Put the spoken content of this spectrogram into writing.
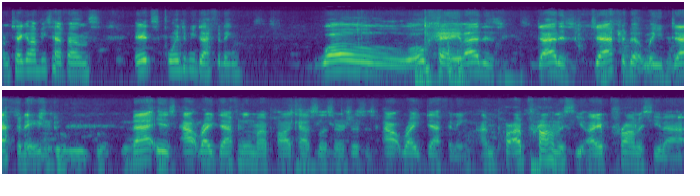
I'm taking off these headphones. It's going to be deafening. Whoa. Okay, that is that is definitely deafening. That is outright deafening, my podcast listeners. This is outright deafening. I'm I promise you. I promise you that.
